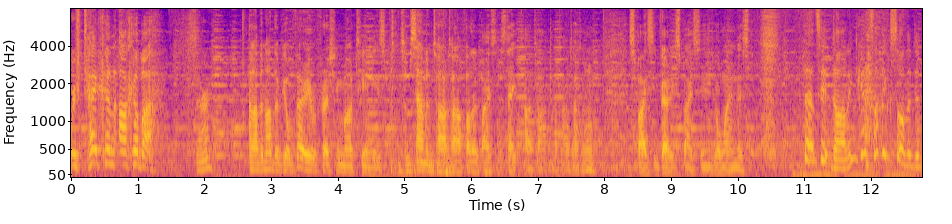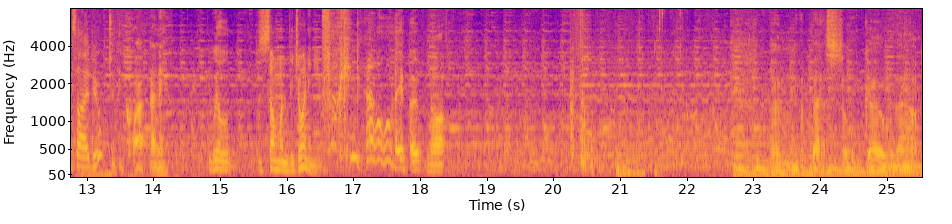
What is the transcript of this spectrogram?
We've taken Aqaba. Sir? I'll have another of your very refreshing martinis and some salmon tartare followed by some steak tartare. tartare, tartare. Mm. Spicy, very spicy, into your wine list. That's it, darling. Get something solid inside you. Do be quiet, Lenny. Will someone be joining you? Fucking hell, I hope not. Only the best will go without.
